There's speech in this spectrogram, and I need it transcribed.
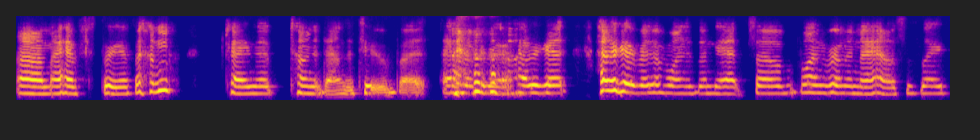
um i have three of them trying to tone it down to two but i haven't figured out how to get how to get rid of one of them yet so one room in my house is like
